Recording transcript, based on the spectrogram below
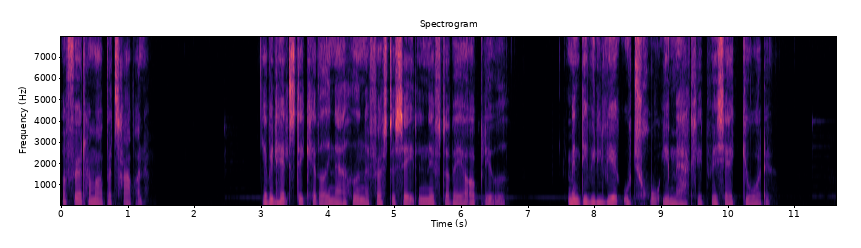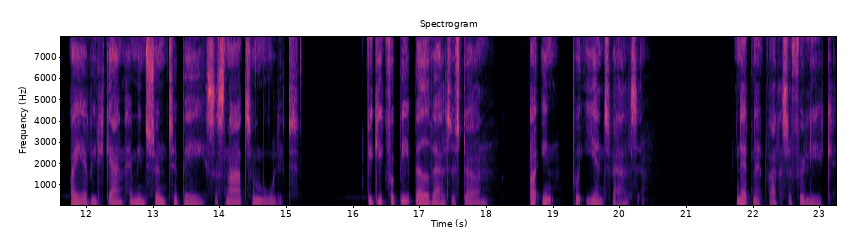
og førte ham op ad trapperne. Jeg ville helst ikke have været i nærheden af første salen efter, hvad jeg oplevede. Men det ville virke utrolig mærkeligt, hvis jeg ikke gjorde det. Og jeg ville gerne have min søn tilbage så snart som muligt. Vi gik forbi badeværelsesdøren og ind på Ians værelse. Natnat var der selvfølgelig ikke.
